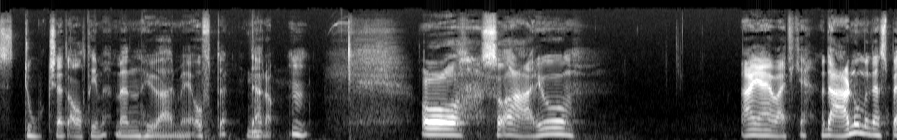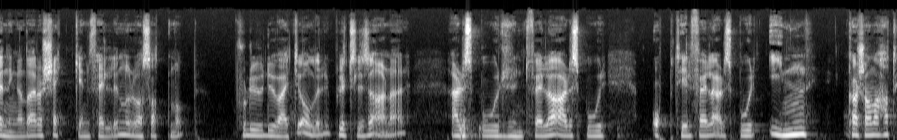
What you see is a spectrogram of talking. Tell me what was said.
stort sett alltid med, men hun er med ofte. Der, er da. Mm. Og så er det jo Nei, jeg veit ikke. Men det er noe med den spenninga der å sjekke en felle når du har satt den opp. For du, du veit jo aldri. Plutselig så er den her. Er det spor rundt fella? Er det spor opp til fella? Er det spor inn? Kanskje han har hatt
